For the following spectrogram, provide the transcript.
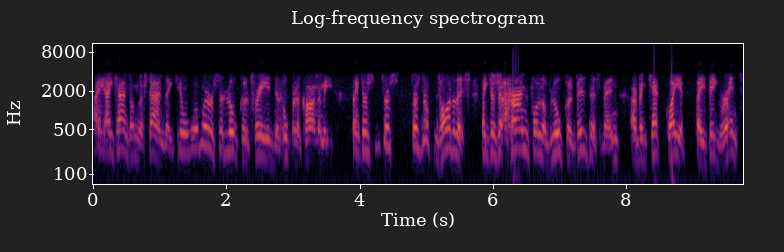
I, I can't understand. Like you know, where's the local trade, the local economy? Like there's there's there's nothing thought of this. Like there's a handful of local businessmen are being kept quiet by big rents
